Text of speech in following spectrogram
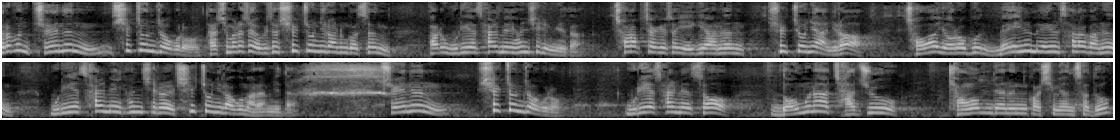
여러분, 죄는 실존적으로, 다시 말해서 여기서 실존이라는 것은 바로 우리의 삶의 현실입니다. 철학책에서 얘기하는 실존이 아니라 저와 여러분 매일매일 살아가는 우리의 삶의 현실을 실존이라고 말합니다. 죄는 실존적으로 우리의 삶에서 너무나 자주 경험되는 것이면서도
